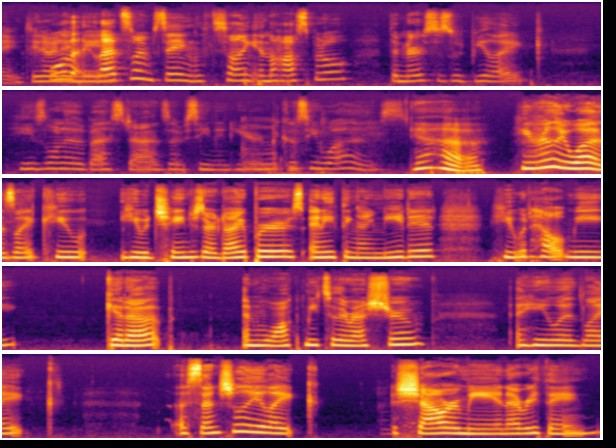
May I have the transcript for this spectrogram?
Do you know well, what I tha- mean? that's what I'm saying. With selling in the hospital, the nurses would be like, "He's one of the best dads I've seen in here," Mm. because he was. yeah. He really was. Like he w- he would change their diapers, anything I needed. He would help me get up and walk me to the restroom, and he would like essentially like shower me and everything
